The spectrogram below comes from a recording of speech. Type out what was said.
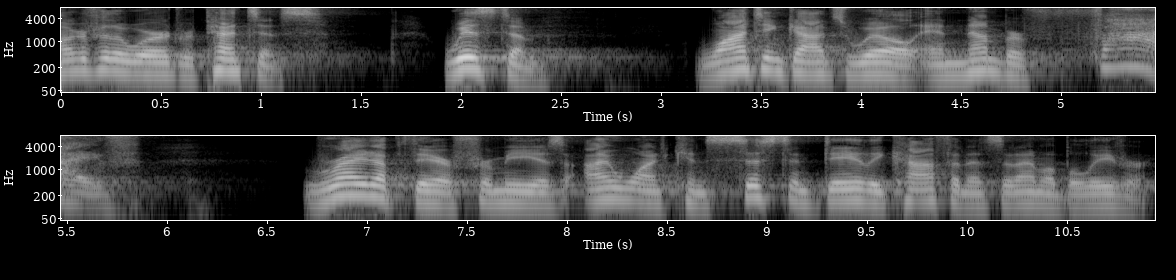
hunger for the word, repentance, wisdom, wanting God's will. And number five, right up there for me, is I want consistent daily confidence that I'm a believer.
